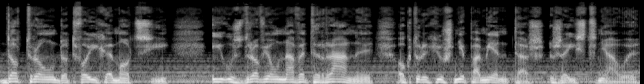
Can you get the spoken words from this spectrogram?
dotrą do Twoich emocji i uzdrowią nawet rany, o których już nie pamiętasz, że istniały.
